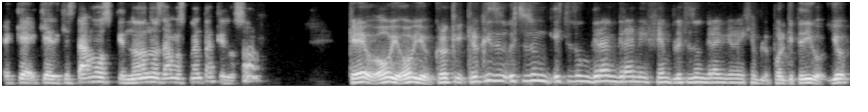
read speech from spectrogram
que, que, que, estamos, que no nos damos cuenta que lo son. Creo, obvio, obvio. Creo que, creo que esto, es un, esto es un gran, gran ejemplo. Este es un gran, gran ejemplo. Porque te digo, yo,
